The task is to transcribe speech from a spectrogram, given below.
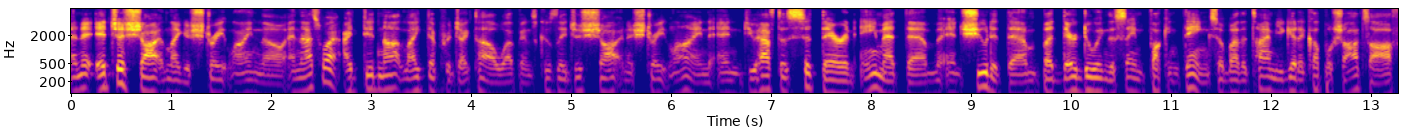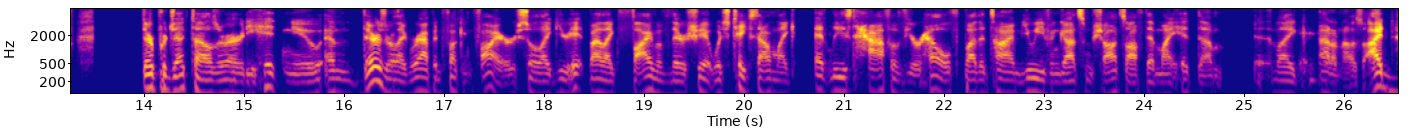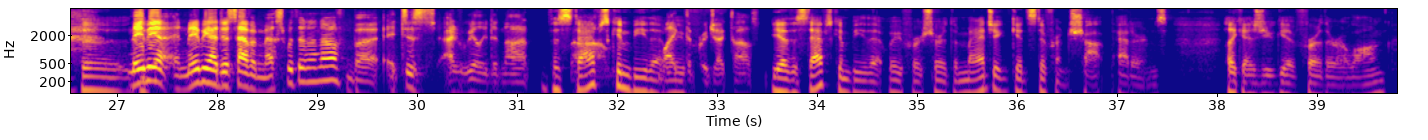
and it, it just shot in like a straight line though, and that's why I did not like the projectile weapons because they just shot in a straight line, and you have to sit there and aim at them and shoot at them, but they're doing the same fucking thing. So by the time you get a couple shots off, their projectiles are already hitting you, and theirs are like rapid fucking fire. So like you're hit by like five of their shit, which takes down like at least half of your health by the time you even got some shots off that might hit them. Like I don't know. So I the maybe I- and maybe I just haven't messed with it enough, but it just I really did not the staffs um, can be that way like the projectiles. Yeah, the staffs can be that way for sure. The magic gets different shot patterns, like as you get further along.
